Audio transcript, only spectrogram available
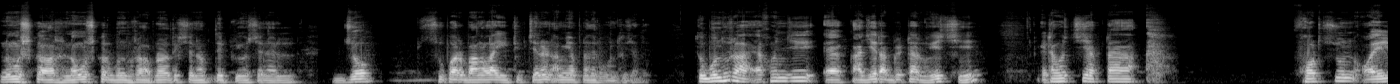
নমস্কার নমস্কার বন্ধুরা, আপনারা দেখছেন আপনাদের প্রিয় channel Job Super Bangla YouTube channel, আমি আপনাদের বন্ধু যাদব। তো বন্ধুরা, এখন যে কাজের আপডেটটা রয়েছে, এটা হচ্ছে একটা ফরচুন অয়েল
